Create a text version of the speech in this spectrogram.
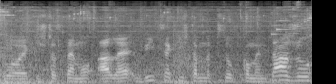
to było jakiś czas temu, ale widz jakiś tam napisał w komentarzu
